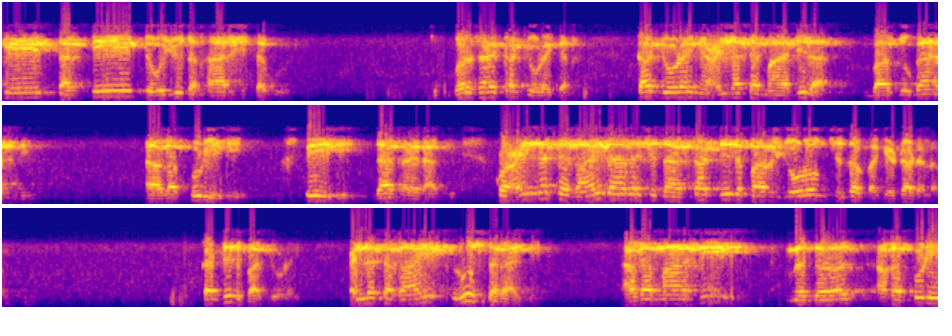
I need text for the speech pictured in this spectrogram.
کې ترتیب د وجود خارج ته ګوري ور سره کټ جوړی کنه کټ جوړی نه علت ماضی ده بازوګار دي هغه پوری دي سپی دي دا سره راځي کو علت غایب هغه چې دا کټ دې د پر جوړوم چې زه پکې ډډلم کټ دې په جوړی علت غایب روز ترازی هغه ماشي مدد هغه پړي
